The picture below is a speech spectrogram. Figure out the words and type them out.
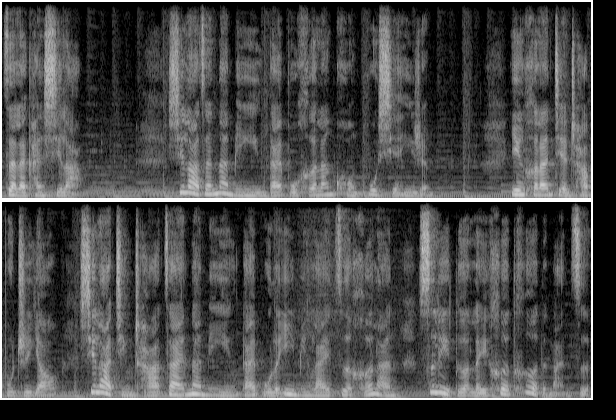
再来看希腊，希腊在难民营逮捕荷兰恐怖嫌疑人。应荷兰检察部之邀，希腊警察在难民营逮捕了一名来自荷兰斯利德雷赫特的男子，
